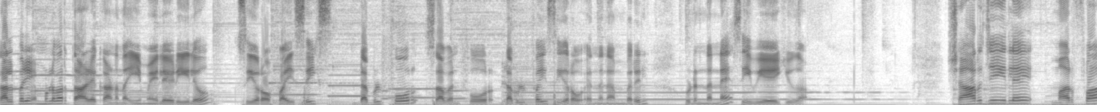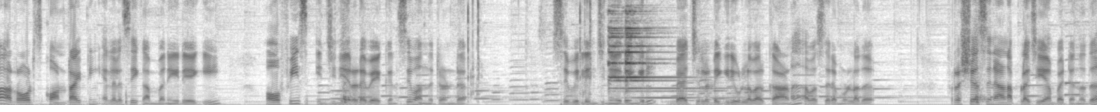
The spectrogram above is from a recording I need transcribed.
താല്പര്യമുള്ളവർ താഴെ കാണുന്ന ഇമെയിൽ ഐ ഡിയിലോ zero five six double four seven four double five zero എന്ന നമ്പറിൽ ഉടൻ തന്നെ സി വി അയക്കുക ഷാർജയിലെ Marfa roads contracting L L C കമ്പനിയിലേക്ക് ഓഫീസ് എഞ്ചിനീയറുടെ വേക്കൻസി വന്നിട്ടുണ്ട്. സിവിൽ എഞ്ചിനീയറിംഗിൽ ബാച്ചിലർ ഡിഗ്രി ഉള്ളവർക്കാണ് അവസരമുള്ളത്. ഫ്രഷേഴ്സിനാണ് അപ്ലൈ ചെയ്യാൻ പറ്റുന്നത്.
